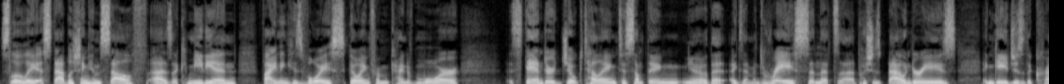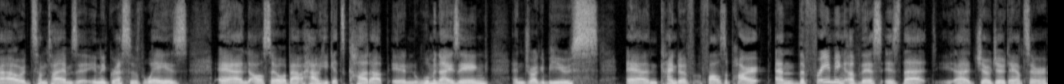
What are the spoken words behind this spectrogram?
slowly establishing himself as a comedian finding his voice going from kind of more standard joke telling to something you know that examines race and that uh, pushes boundaries engages the crowd sometimes in aggressive ways and also about how he gets caught up in womanizing and drug abuse and kind of falls apart and the framing of this is that uh, jojo dancer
